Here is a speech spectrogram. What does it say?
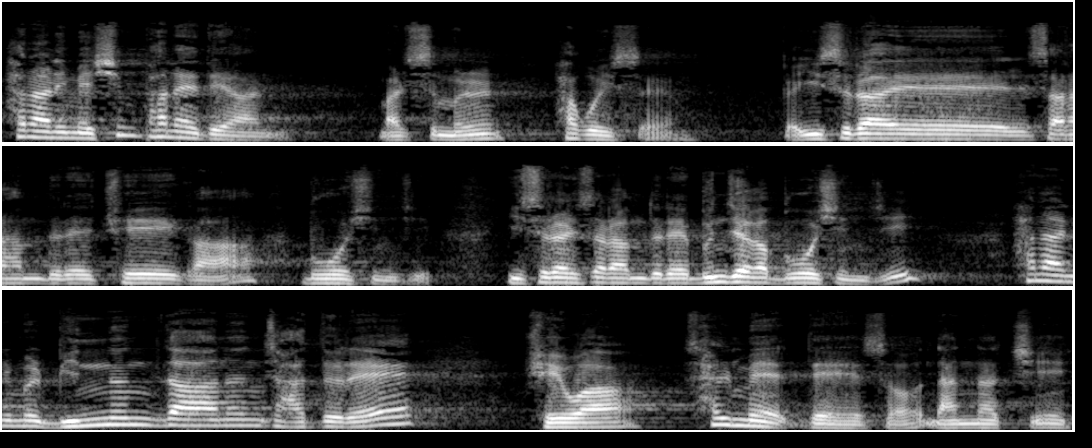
하나님의 심판에 대한 말씀을 하고 있어요. 그러니까 이스라엘 사람들의 죄가 무엇인지, 이스라엘 사람들의 문제가 무엇인지, 하나님을 믿는다는 자들의 죄와 삶에 대해서 낱낱이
